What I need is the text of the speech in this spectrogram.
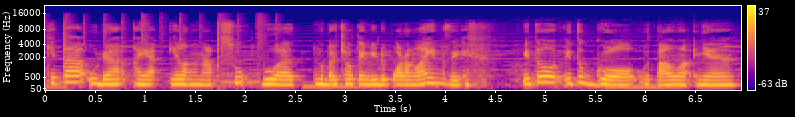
kita udah kayak hilang nafsu buat ngebacotin hidup orang lain sih. itu itu goal utamanya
